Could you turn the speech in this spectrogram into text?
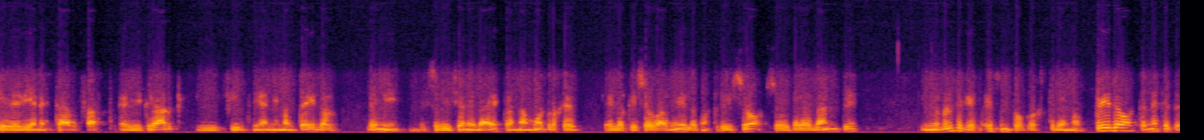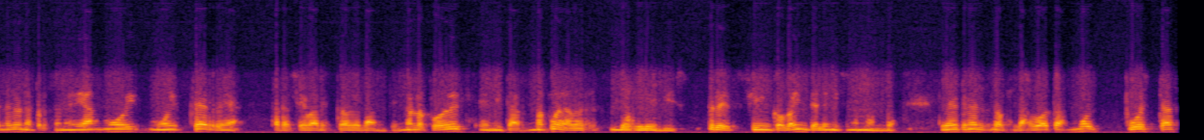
que debían estar Fast Eddie Clark y Filthy Animal Taylor. Lenny, su visión era esta, no Motorhead, es lo que yo gané, lo construí yo, yo voy para adelante, y me parece que es un poco extremo, pero tenés que tener una personalidad muy, muy férrea para llevar esto adelante. No lo podés imitar, no puede haber dos Lenis, tres, cinco, veinte Lenis en el mundo. Tenés que tener las botas muy puestas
